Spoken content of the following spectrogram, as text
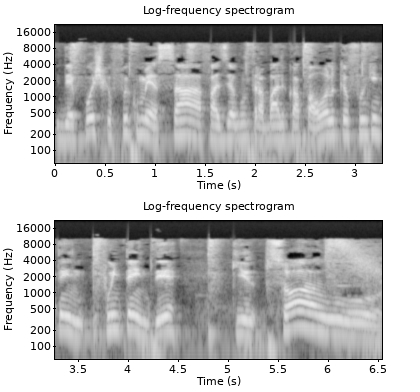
E depois que eu fui começar a fazer algum trabalho com a Paola, que eu fui, enten fui entender que só o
